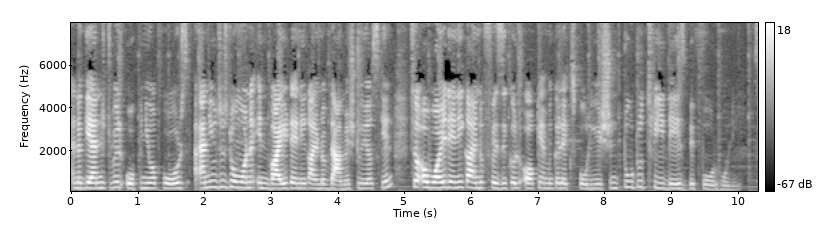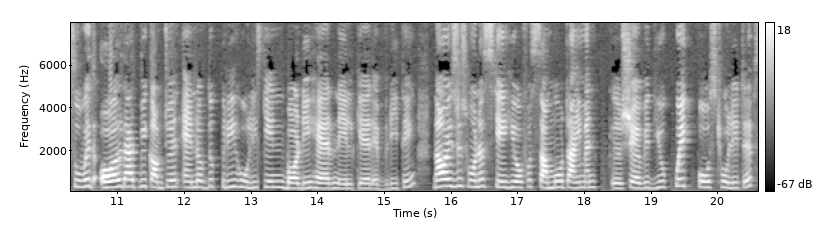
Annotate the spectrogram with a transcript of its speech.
and again it will open your pores and you just don't want to invite any kind of damage to your skin. So avoid any kind of physical physical or chemical exfoliation 2 to 3 days before Holi. So with all that we come to an end of the pre-Holi skin, body, hair, nail care, everything. Now I just want to stay here for some more time and uh, share with you quick post-Holi tips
